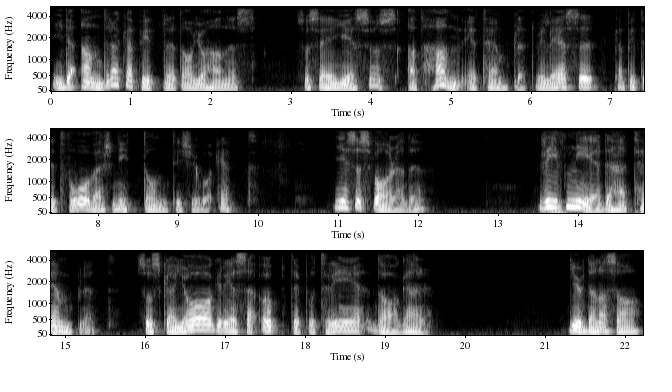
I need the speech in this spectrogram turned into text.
I det andra kapitlet av Johannes så säger Jesus att han är templet. Vi läser kapitel 2, vers 19 till 21. Jesus svarade Riv ner det här templet så ska jag resa upp det på tre dagar. Judarna sa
